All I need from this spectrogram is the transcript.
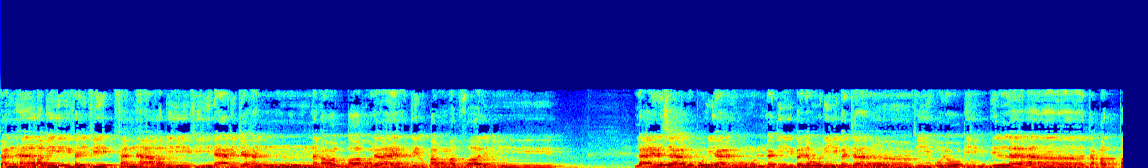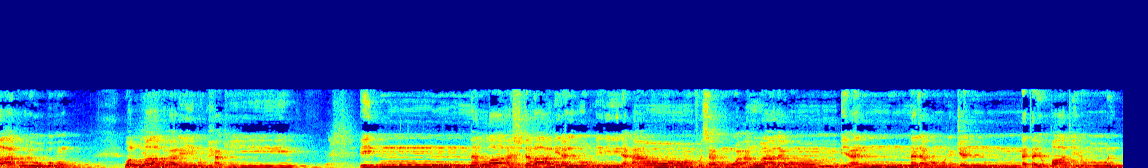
فانهار به في فانهار به في نار جهنم والله لا يهدي القوم الظالمين. لا يزال بنيانهم الذي بنوا ريبة في قلوبهم إلا أن تقطع قلوبهم. والله عليم حكيم. إن الله اشترى من المؤمنين أنفسهم وأموالهم بأن لهم الجنة يقاتلون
